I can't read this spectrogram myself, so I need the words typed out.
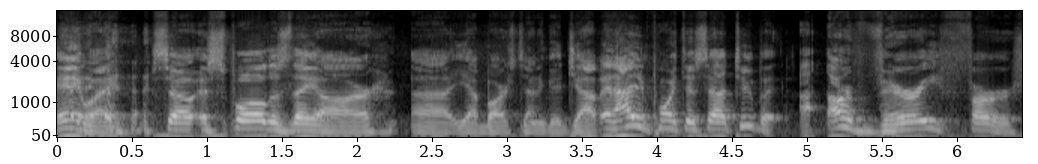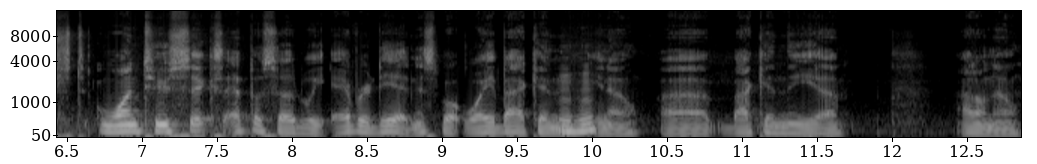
Anyway, so as spoiled as they are, uh, yeah, Bart's done a good job. And I didn't point this out too, but our very first one two six episode we ever did, and this is what way back in Mm-hmm. you know uh, back in the uh, I don't know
